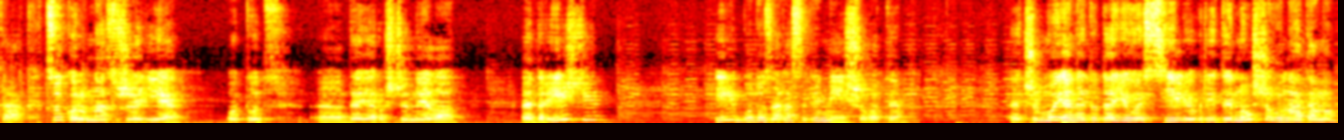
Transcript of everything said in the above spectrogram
Так, цукор у нас вже є отут, е, де я розчинила е, дріжджі. І буду зараз вимішувати. Е, Чому я не додаю сіллю в рідину, щоб вона там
